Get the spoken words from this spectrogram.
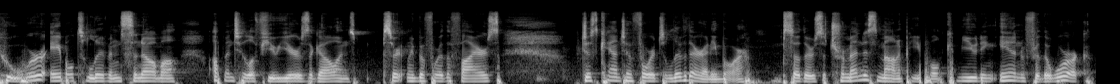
who were able to live in Sonoma up until a few years ago, and certainly before the fires, just can't afford to live there anymore. So there's a tremendous amount of people commuting in for the work,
